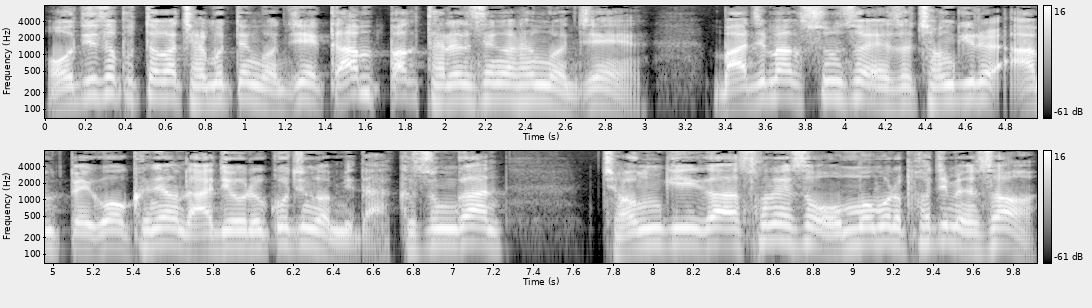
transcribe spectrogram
어디서부터가 잘못된 건지 깜빡 다른 생각을 한 건지 마지막 순서에서 전기를 안 빼고 그냥 라디오를 꽂은 겁니다. 그 순간 전기가 손에서 온몸으로 퍼지면서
